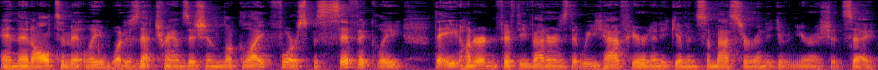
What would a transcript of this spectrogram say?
And then ultimately, what does that transition look like for specifically the 850 veterans that we have here at any given semester, any given year, I should say?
